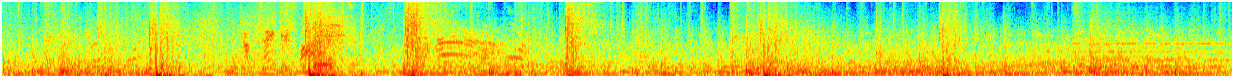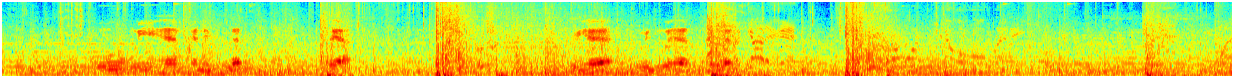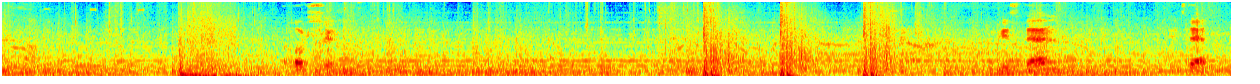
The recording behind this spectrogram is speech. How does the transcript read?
Do we have any bullets? Yeah. We have. We do have bullets. Got a hit! Oh shit. He's dead. He's dead.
